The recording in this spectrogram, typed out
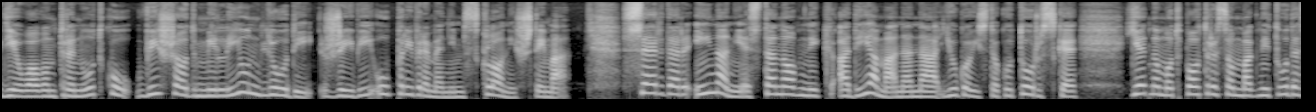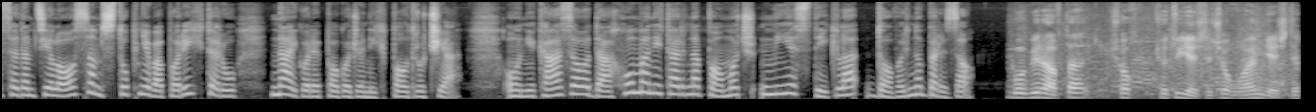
gdje u ovom trenutku više od milijun ljudi živi u privremenim skloništima. Serdar Inan je stanovnik Adijamana na jugoistoku Turske, jednom od potresom magnitude 7,8 stupnjeva po Richteru najgore pogođenih područja. On je kazao da humanitarna pomoć nije stigla dovoljno brzo. Bu bir hafta çok kötü geçti, çok vahim geçti.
